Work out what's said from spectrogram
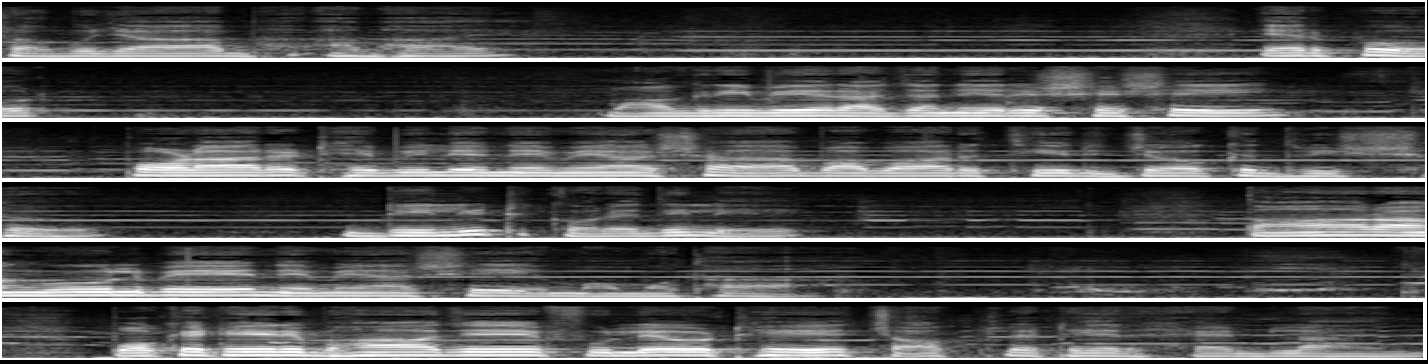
সবুজাভ আভায়। এরপর মাগরিবের আজানের শেষে পড়ার টেবিলে নেমে আসা বাবার তির্যক দৃশ্য ডিলিট করে দিলে। তাঁর আঙ্গুল বেয়ে নেমে আসে মমতা। পকেটের ভাঁজে ফুলে ওঠে চকলেটের হেডলাইন।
